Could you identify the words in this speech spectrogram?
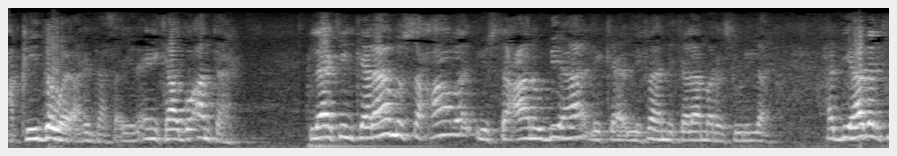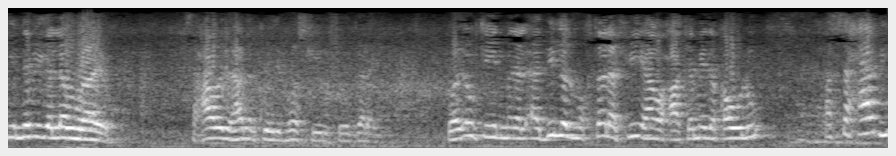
caqiido waay arrintaas ayada inay kaa go-an tahay laakin kalaamu الصaxaaba yustacaanu biha lifahmi kalaama rasuuli الlah haddii hadalkii nebiga la waayo saxaabada hadalkoodi booskii u soo galay waad ogtihiin min aladila اmkhtalaf fiiha waxaa kamida qowlu الصaxaabi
